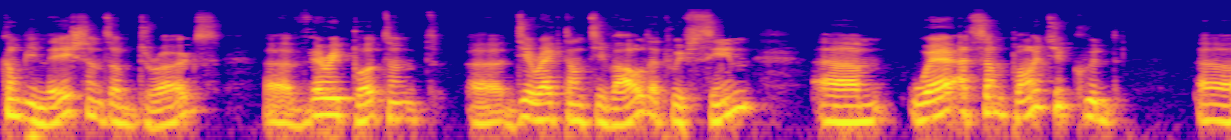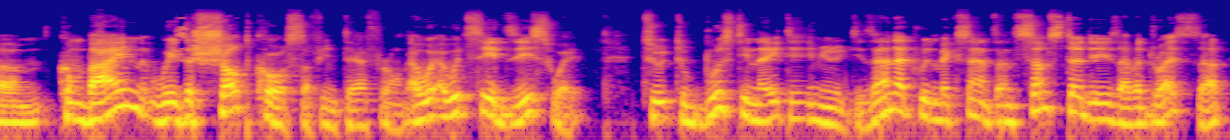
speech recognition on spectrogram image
combinations of drugs, uh, very potent uh, direct antiviral that we've seen, um, where at some point you could um, combine with a short course of interferon. I, I would say it this way to, to boost innate immunity. Then that would make sense. And some studies have addressed that.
